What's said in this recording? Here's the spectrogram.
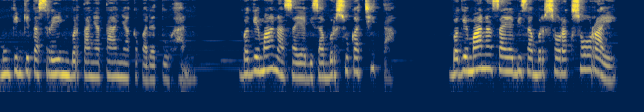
Mungkin kita sering bertanya-tanya kepada Tuhan, bagaimana saya bisa bersuka cita? Bagaimana saya bisa bersorak-sorai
